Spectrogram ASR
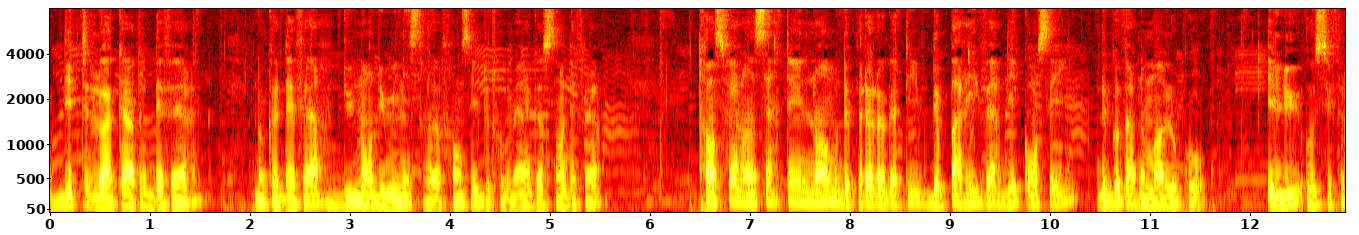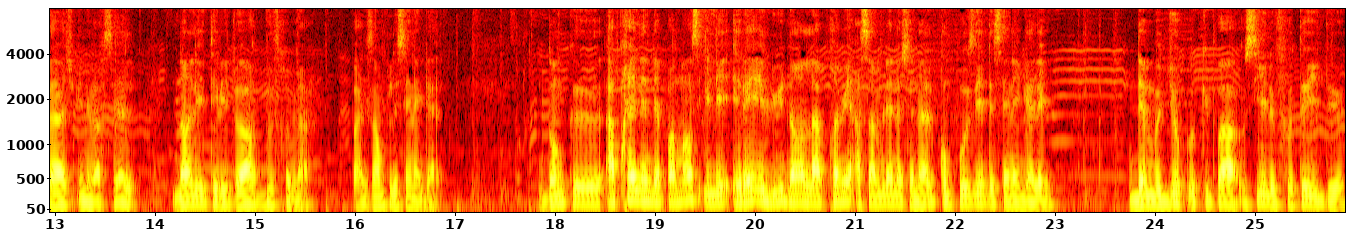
dite loi 4, défère, donc défère du nom du ministre français d'Outre-mer, Gaston Defer, transfère un certain nombre de prérogatives de Paris vers des conseils de gouvernement locaux, élus au suffrage universel dans les territoires d'outre-mer, par exemple le Sénégal. Donc, euh, après l'indépendance, il est réélu dans la première Assemblée nationale composée de Sénégalais. Demba occupa aussi le fauteuil de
